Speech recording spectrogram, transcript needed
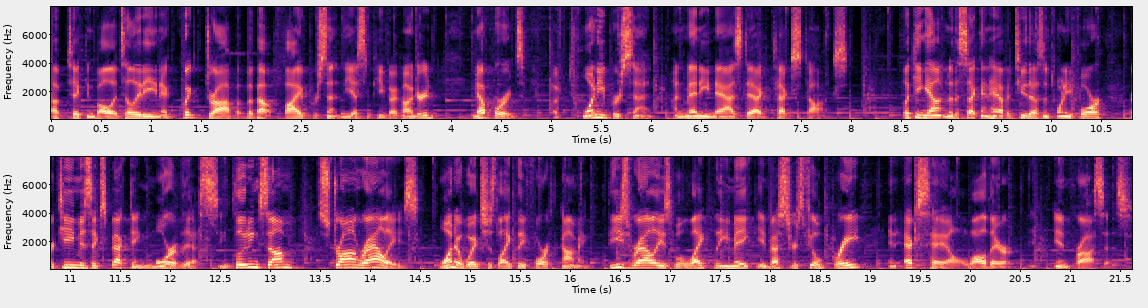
uptick in volatility and a quick drop of about 5% in the S&P 500 and upwards of 20% on many Nasdaq tech stocks. Looking out into the second half of 2024, our team is expecting more of this, including some strong rallies, one of which is likely forthcoming. These rallies will likely make investors feel great and exhale while they're in process.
